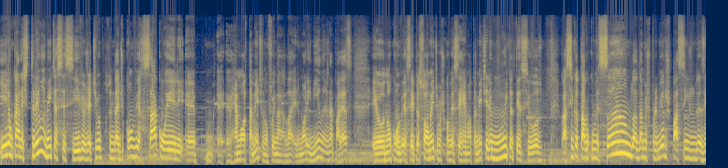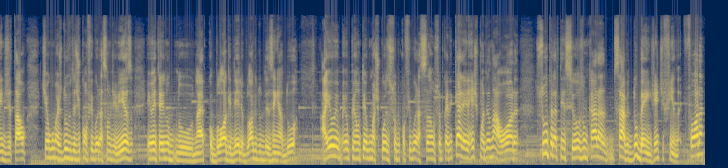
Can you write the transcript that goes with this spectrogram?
e ele é um cara extremamente acessível, eu já tive a oportunidade de conversar com ele é, é, remotamente, não fui na, lá, ele mora em Minas, né, parece, eu não conversei pessoalmente, mas conversei remotamente. Ele é muito atencioso. Assim que eu estava começando a dar meus primeiros passinhos no desenho digital, tinha algumas dúvidas de configuração de mesa. Eu entrei no, no na época o blog dele, o blog do desenhador, Aí eu, eu perguntei algumas coisas sobre configuração, sobre cara, ele respondeu na hora, super atencioso, um cara, sabe, do bem, gente fina. Fora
